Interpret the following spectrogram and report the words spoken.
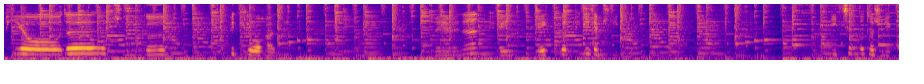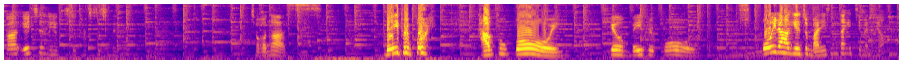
피오드 중급 PTO 하기. 왜냐면은 A, A급 피니잼 주니까. 2층부터 주니까 1층은 그냥 구슬 다 쳐서 짓는 거 적어놨어 메이플 보이 단풍 보이 귀여운 메이플 보이 보이라 하기엔 좀 많이 성장했지만요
